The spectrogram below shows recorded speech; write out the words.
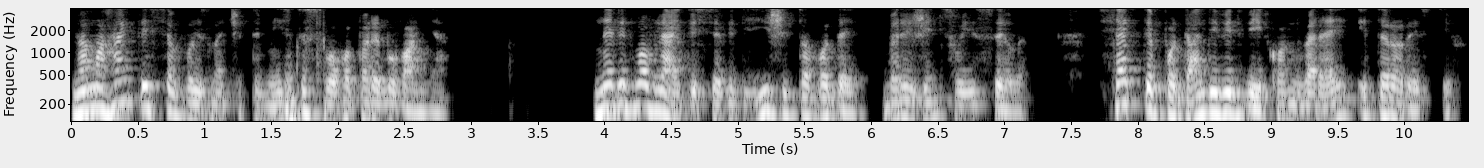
Намагайтеся визначити місце свого перебування. Не відмовляйтеся від їжі та води, бережіть свої сили. Сядьте подалі від вікон, дверей і терористів.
